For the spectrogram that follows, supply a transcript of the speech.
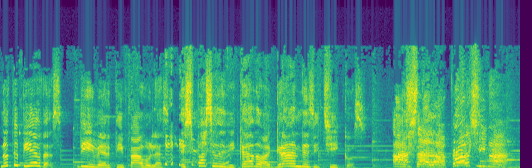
No te pierdas Divertifábulas, espacio dedicado a grandes y chicos. ¡Hasta la próxima!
